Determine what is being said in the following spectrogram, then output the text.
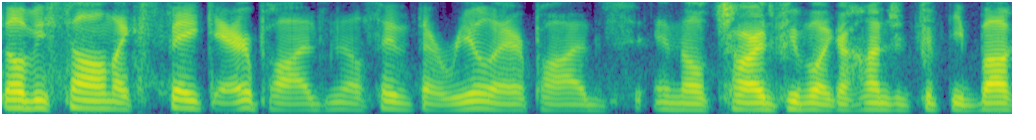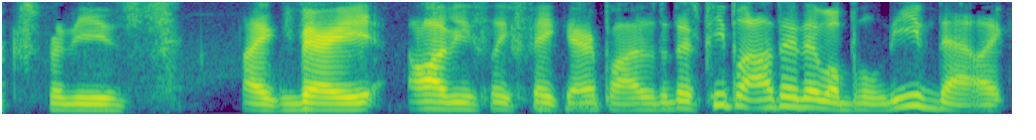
they'll be selling like fake AirPods and they'll say that they're real AirPods and they'll charge people like 150 bucks for these like very obviously fake AirPods. But there's people out there that will believe that. Like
